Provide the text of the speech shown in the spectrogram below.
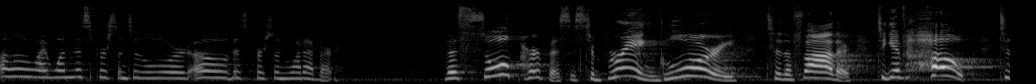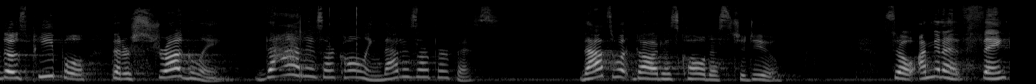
oh, I won this person to the Lord, oh, this person, whatever. The sole purpose is to bring glory to the Father, to give hope to those people that are struggling. That is our calling, that is our purpose. That's what God has called us to do. So I'm going to thank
